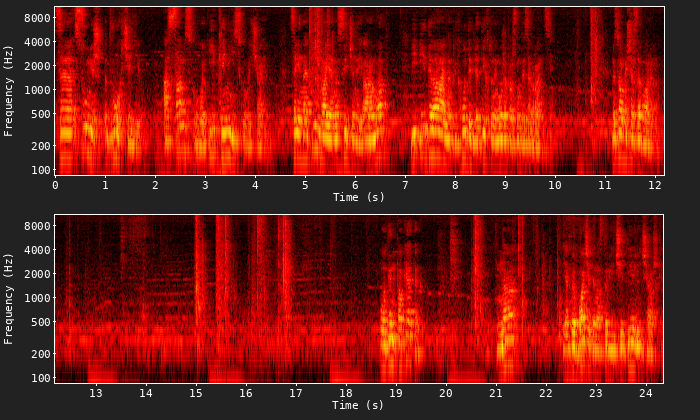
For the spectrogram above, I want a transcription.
Це суміш двох чаїв асамського і кенійського чаю. Цей напій має насичений аромат і ідеально підходить для тих, хто не може проснутися вранці. Ми з вами зараз заваримо. Один пакетик на, як ви бачите, на столі 4 чашки.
